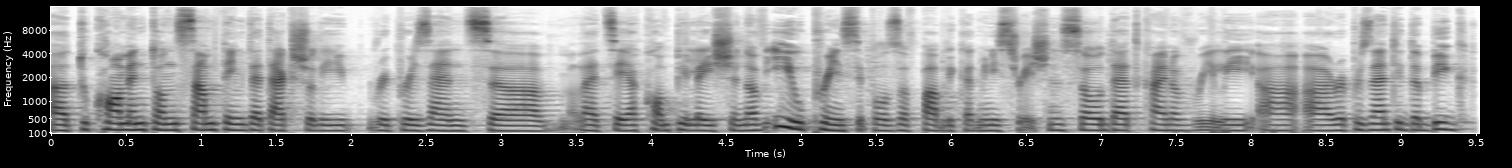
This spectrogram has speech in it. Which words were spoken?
uh, to comment on something that actually represents, let's say, a compilation of EU principles of public administration. So that kind of really represented a big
